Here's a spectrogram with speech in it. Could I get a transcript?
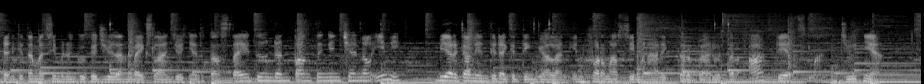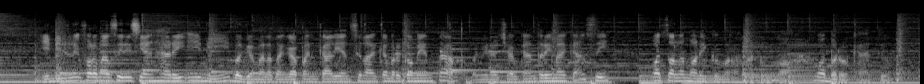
Dan kita masih menunggu kejutan baik selanjutnya. Tetap stay tune dan pantengin channel ini biar kalian tidak ketinggalan informasi menarik terbaru terupdate selanjutnya ini adalah informasi di siang hari ini. Bagaimana tanggapan kalian? Silahkan berkomentar. Mengucapkan terima kasih. Wassalamualaikum warahmatullahi wabarakatuh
